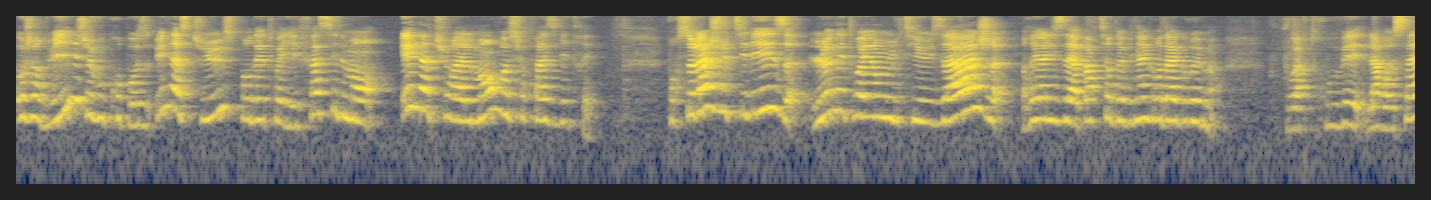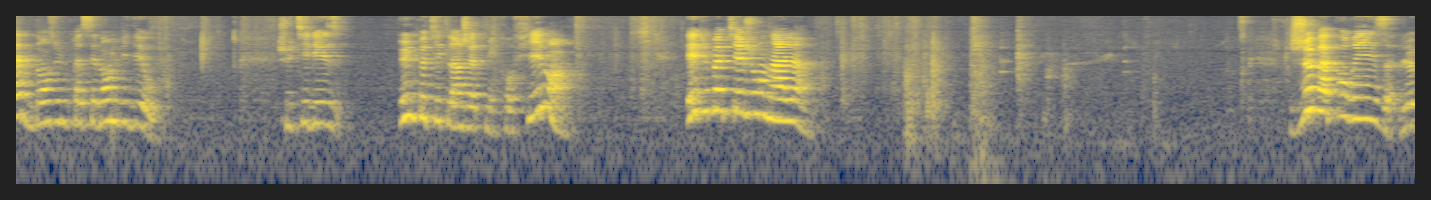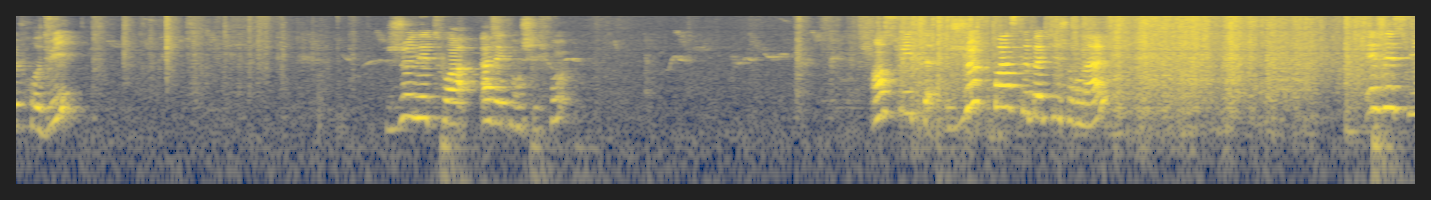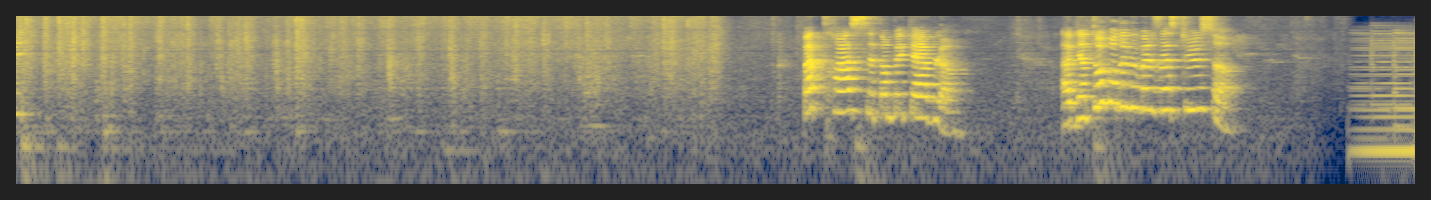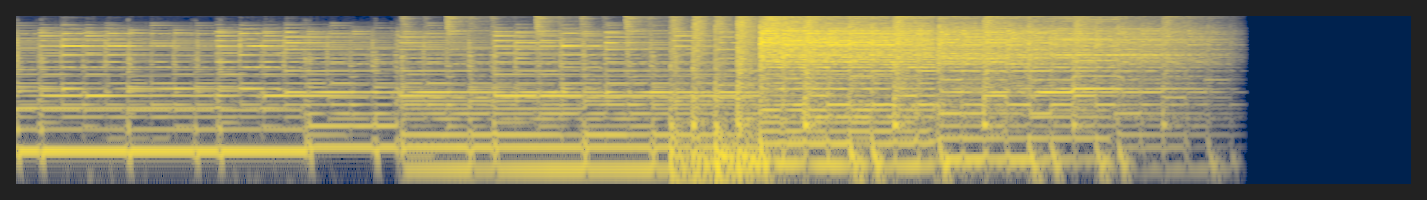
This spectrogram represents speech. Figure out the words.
Aujourd'hui, je vous propose une astuce pour nettoyer facilement et naturellement vos surfaces vitrées. Pour cela, j'utilise le nettoyant multi-usage réalisé à partir de vinaigre d'agrumes. Vous pouvez retrouver la recette dans une précédente vidéo. J'utilise une petite lingette microfibre et du papier journal. Je vaporise le produit. Je nettoie avec mon chiffon. Ensuite, je froisse le papier journal et j'essuie. Pas de traces, c'est impeccable. A bientôt pour de nouvelles astuces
